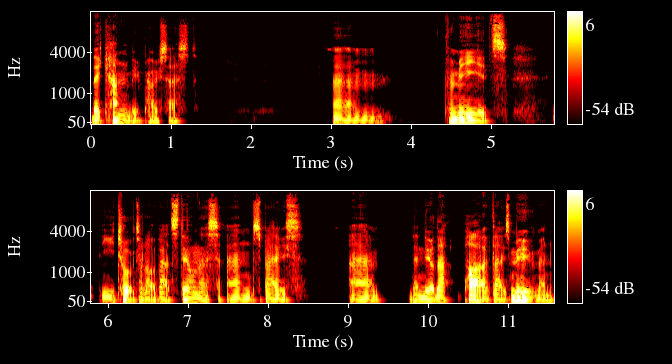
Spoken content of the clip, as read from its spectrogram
they can be processed. Um, for me, it's you talked a lot about stillness and space. Um, then the other part of that is movement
